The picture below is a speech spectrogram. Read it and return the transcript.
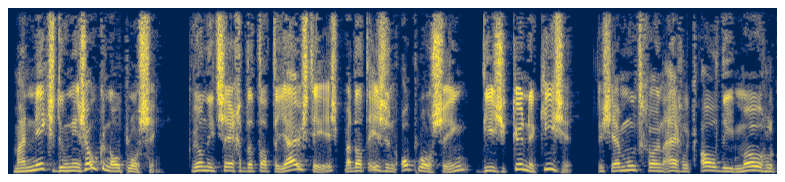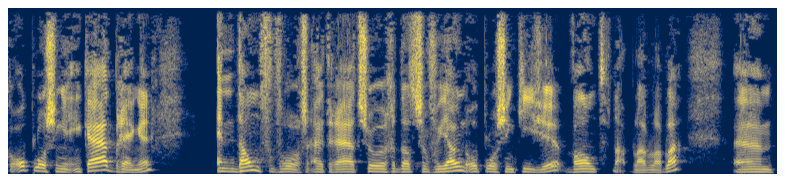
Maar niks doen is ook een oplossing. Ik wil niet zeggen dat dat de juiste is, maar dat is een oplossing die ze kunnen kiezen. Dus jij moet gewoon eigenlijk al die mogelijke oplossingen in kaart brengen. En dan vervolgens uiteraard zorgen dat ze voor jou een oplossing kiezen. Want, nou, bla bla bla. Um,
